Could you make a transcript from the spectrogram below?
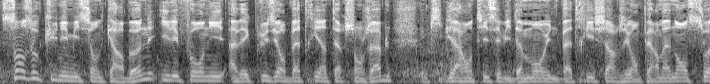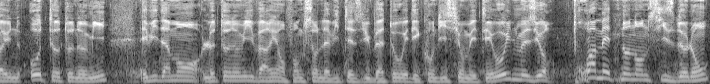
sans aucune émission de carbone. Il est fourni avec plusieurs batteries interchangeables qui garantissent évidemment une batterie chargée en permanence, soit une haute autonomie. Évidemment, l'autonomie varie en fonction de la vitesse du bateau et des conditions météo. Il mesure 3 mètres 96 de long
